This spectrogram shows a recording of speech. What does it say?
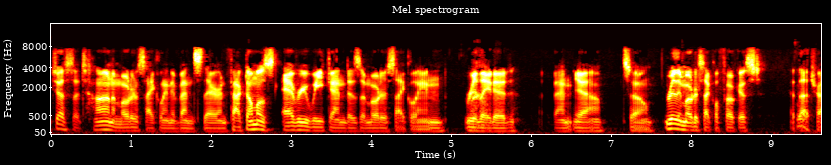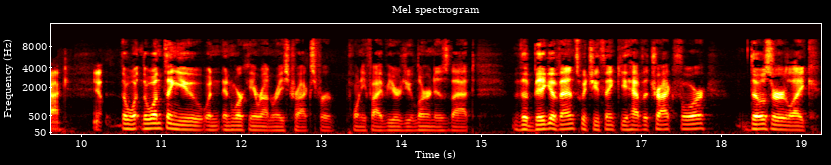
just a ton of motorcycling events there. In fact, almost every weekend is a motorcycling related event. Yeah, so really motorcycle focused at that track. Yeah. The one the one thing you when in working around racetracks for 25 years you learn is that the big events which you think you have the track for, those are like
